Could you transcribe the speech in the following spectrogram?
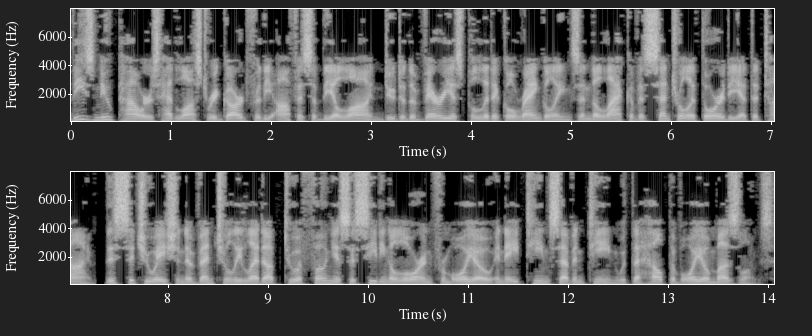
These new powers had lost regard for the office of the Alain due to the various political wranglings and the lack of a central authority at the time. This situation eventually led up to Afonia seceding Ilorin from Oyo in 1817 with the help of Oyo Muslims.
